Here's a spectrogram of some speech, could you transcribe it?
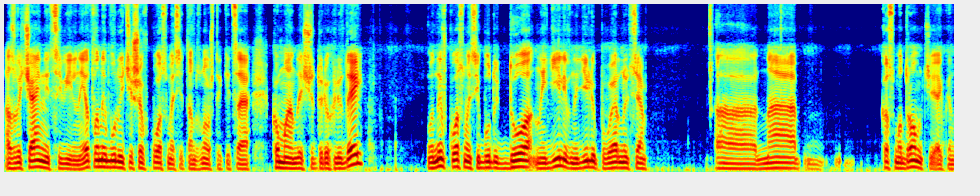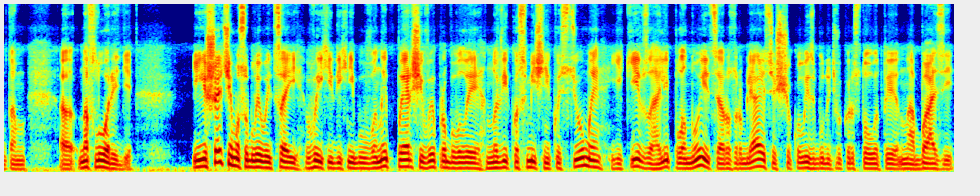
а звичайний цивільний. І от вони, будучи ще в космосі, там знову ж таки це команда з чотирьох людей. Вони в космосі будуть до неділі, в неділю повернуться на космодром, чи як він там на Флориді. І ще чим особливий цей вихід їхній був, вони перші випробували нові космічні костюми, які взагалі планується, розробляються, що колись будуть використовувати на базі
